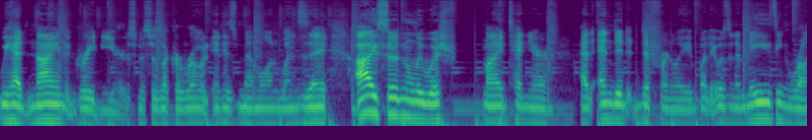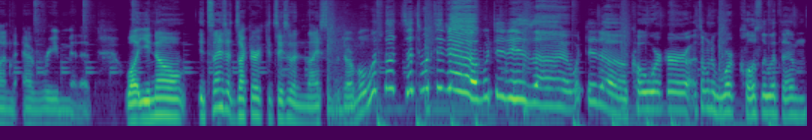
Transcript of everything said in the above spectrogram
we had nine great years, Mr. Zucker wrote in his memo on Wednesday. I certainly wish my tenure had ended differently, but it was an amazing run every minute. Well, you know, it's nice that Zucker could say something nice door, but what that's, what did uh what did his uh what did a coworker, someone who worked closely with him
